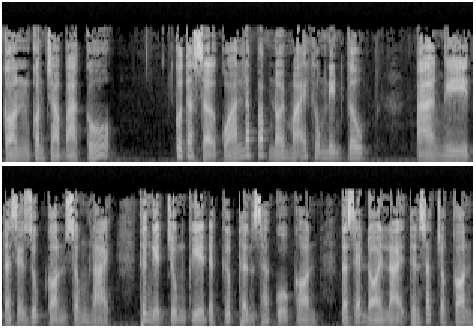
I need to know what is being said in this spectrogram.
Còn con chào bà cố. Cô ta sợ quá lắp bắp nói mãi không nên câu. À nghi ta sẽ giúp con sống lại. Thương nghiệt trùng kia đã cướp thân xác của con. Ta sẽ đòi lại thân xác cho con.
